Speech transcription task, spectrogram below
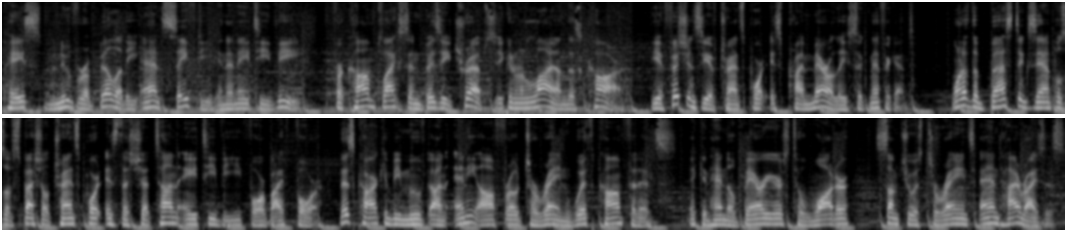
pace, maneuverability, and safety in an ATV. For complex and busy trips, you can rely on this car. The efficiency of transport is primarily significant. One of the best examples of special transport is the Shatun ATV 4x4. This car can be moved on any off-road terrain with confidence. It can handle barriers to water, sumptuous terrains, and high-rises.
